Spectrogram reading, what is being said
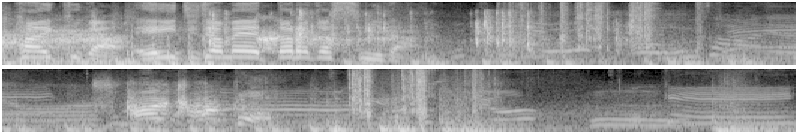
스파이크가 A 지점에 떨어졌습니다. 스파이크 확보. 음 오케이.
